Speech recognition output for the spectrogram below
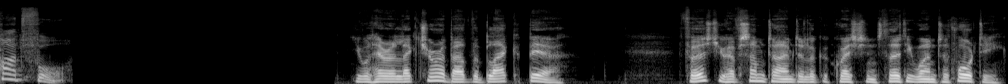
Part 4 You will hear a lecture about the black bear. First, you have some time to look at questions 31 to 40.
